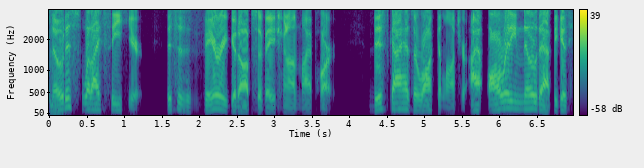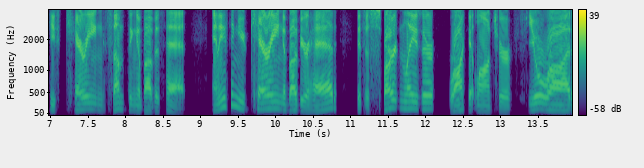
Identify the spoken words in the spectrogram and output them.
notice what I see here. This is a very good observation on my part. This guy has a rocket launcher. I already know that because he's carrying something above his head. Anything you're carrying above your head is a Spartan laser, rocket launcher, fuel rod,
